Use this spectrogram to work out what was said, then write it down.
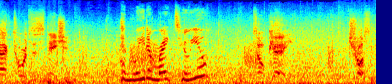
back towards the station. And lead him right to you? It's okay. Trust me.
